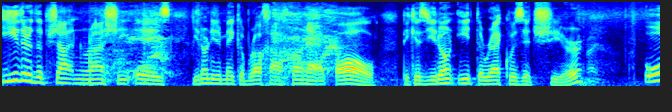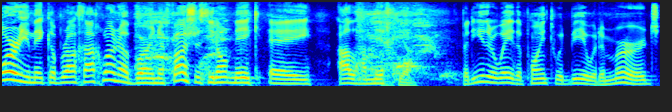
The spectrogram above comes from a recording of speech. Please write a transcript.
Either the pshat in Rashi is you don't need to make a bracha achrona at all because you don't eat the requisite shiur, right. or you make a bracha achrona bari nefashis, you don't make a al hamichya. But either way, the point would be it would emerge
